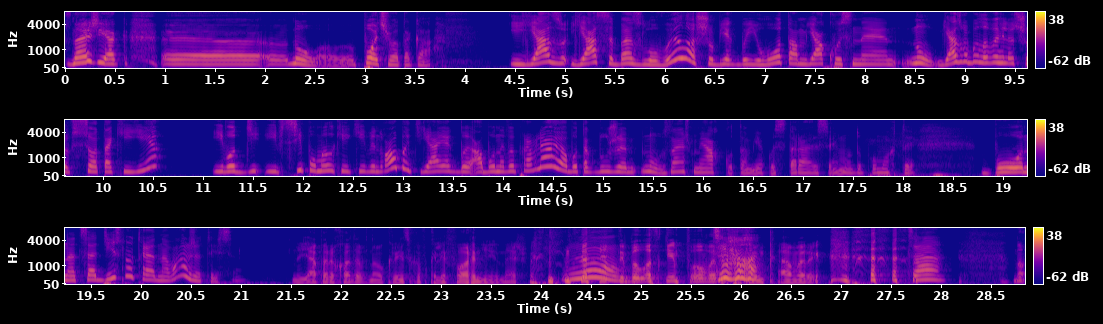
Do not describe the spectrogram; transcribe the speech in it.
знаєш, як е, ну, почва така. І я я себе зловила, щоб якби його там якось не. Ну, я зробила вигляд, що все так і є. І от і всі помилки, які він робить, я якби або не виправляю, або так дуже, ну, знаєш, м'яко там якось стараюся йому допомогти. Бо на це дійсно треба наважитися. Ну, я переходив на українську в Каліфорнії, знаєш, ну, не було з ким поговорити камери. Ну,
